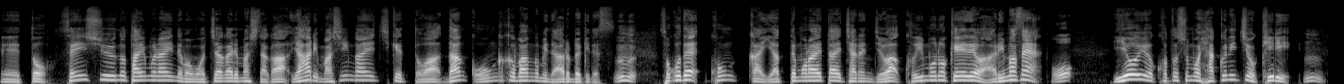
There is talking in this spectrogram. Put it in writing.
えっ、と、先週のタイムラインでも持ち上がりましたが、やはりマシンガンエチケットは断固音楽番組であるべきです。うむ。そこで、今回やってもらいたいチャレンジは食い物系ではありません。お。いよいよ今年も100日を切り、うん。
